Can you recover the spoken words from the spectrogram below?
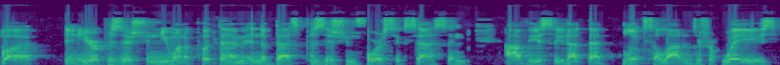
But in your position, you want to put them in the best position for success. And obviously, that that looks a lot of different ways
